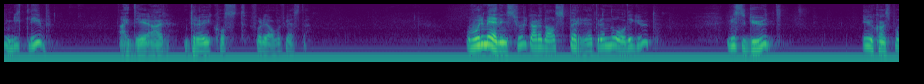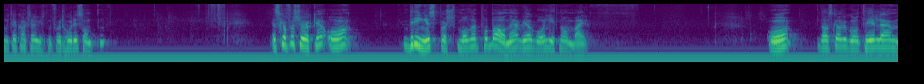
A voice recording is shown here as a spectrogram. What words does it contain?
mitt liv. Nei, det er drøy kost for de aller fleste. Og Hvor meningsfullt er det da å spørre etter en nådig Gud? Hvis Gud i utgangspunktet kanskje er utenfor horisonten? Jeg skal forsøke å bringe spørsmålet på bane ved å gå en liten omvei. Og da skal vi gå til eh,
